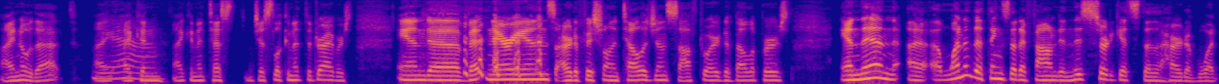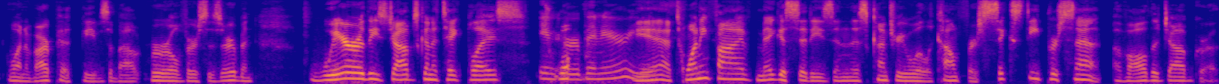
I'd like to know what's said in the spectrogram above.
I know that. I, I can I can attest just looking at the drivers, and uh, veterinarians, artificial intelligence, software developers, and then uh, uh, one of the things that I found, and this sort of gets to the heart of what one of our pet peeves about rural versus urban. Where are these jobs going to take place? in Tw- urban areas. Yeah, 25 megacities in this country will account for 60% of all the job growth.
